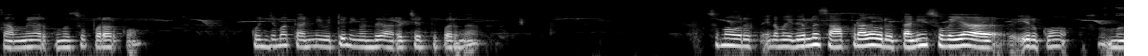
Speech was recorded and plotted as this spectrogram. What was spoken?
செம்மையாக இருக்குங்க சூப்பராக இருக்கும். கொஞ்சமாக தண்ணி விட்டு நீங்கள் வந்து அரைச்சி எடுத்து பாருங்கள் சும்மா ஒரு நம்ம இதுவரையும் சாப்பிடாத ஒரு தனி சுவையாக இருக்கும். சும்மா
